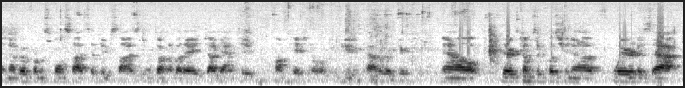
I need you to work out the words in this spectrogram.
and I go from a small size to a big size. We're talking about a gigantic computational computing power right here. Now, there comes the question of where does that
